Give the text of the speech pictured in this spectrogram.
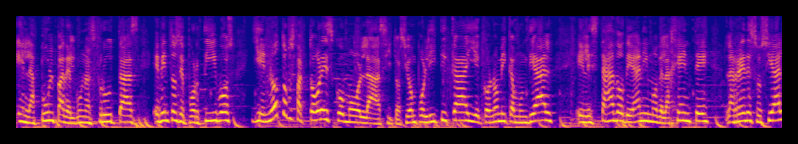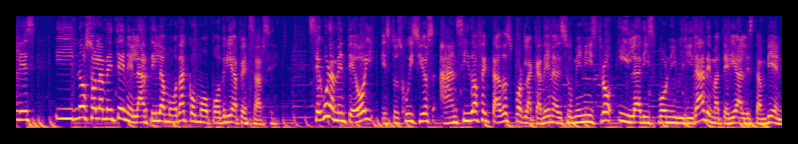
en la pulpa de algunas frutas, eventos deportivos y en otros factores como la situación política y económica mundial, el estado de ánimo de la gente, las redes sociales y no solamente en el arte y la moda como podría pensarse. Seguramente hoy estos juicios han sido afectados por la cadena de suministro y la disponibilidad de materiales también.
